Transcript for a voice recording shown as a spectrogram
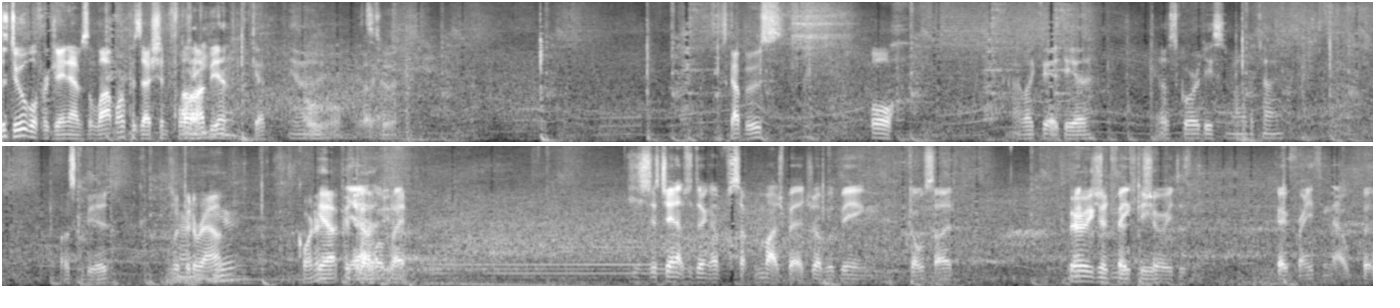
This is doable for JKnaps. A lot more possession for Oh, him. I'd be in. Get, yeah. Oh, got to it. He's got boost. Oh, I like the idea. Gotta score a decent amount of the time. Oh, this could be it. Whip it around. here. Corner? Yeah, good yeah, job. well played. He's just JKnaps are doing a much better job of being goal side. Very making, good Making 50. sure he doesn't go for anything that will put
